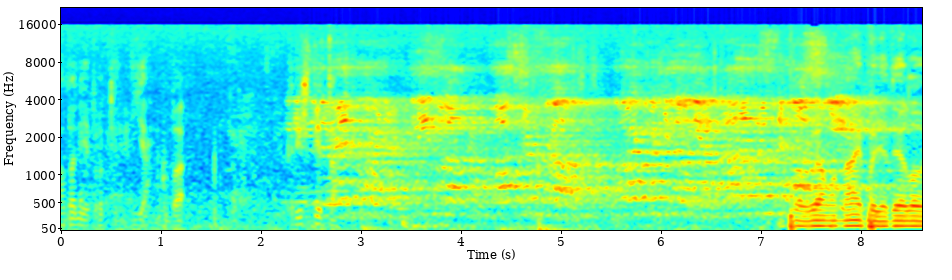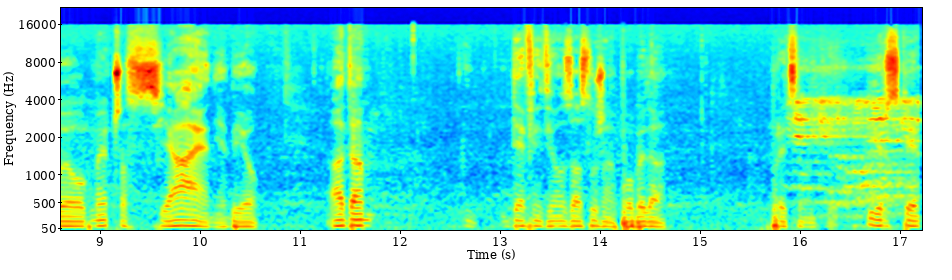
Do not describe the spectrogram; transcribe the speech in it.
Albanije protiv Jakuba Krišpjeta. Pogledamo najbolje delove ovog meča, sjajan je bio. Adam, definitivno zaslužena pobjeda predstavnika Irske.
